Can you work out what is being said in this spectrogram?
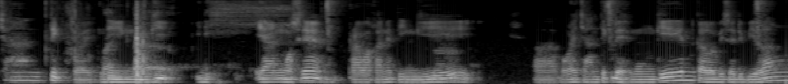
cantik coy Mantap. tinggi Idih. yang maksudnya perawakannya tinggi Uh, pokoknya cantik deh mungkin kalau bisa dibilang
